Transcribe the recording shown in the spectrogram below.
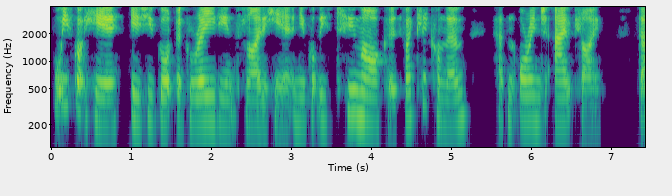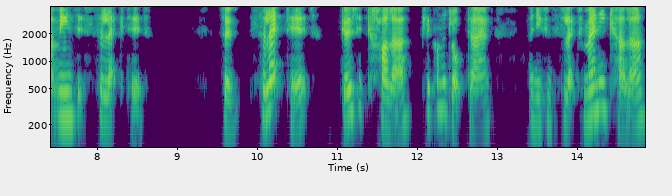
What you've got here is you've got a gradient slider here and you've got these two markers. If I click on them, it has an orange outline. That means it's selected. So select it, go to colour, click on the drop down, and you can select from any colour.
